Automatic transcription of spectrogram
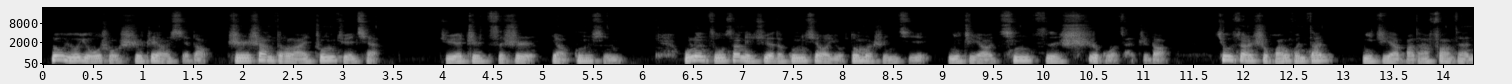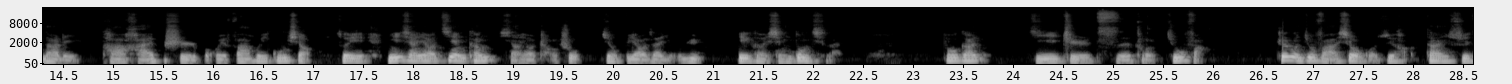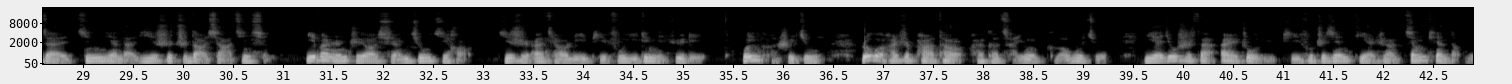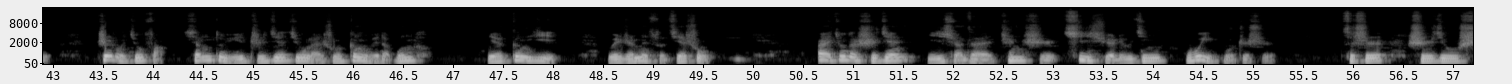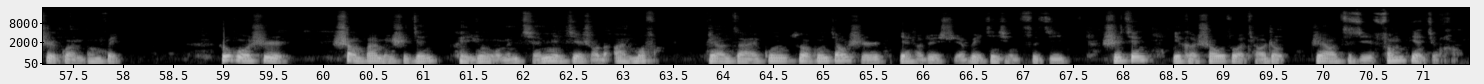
陆游有首诗这样写道：“纸上得来终觉浅，觉知此事要躬行。”无论足三里穴的功效有多么神奇，你只要亲自试过才知道。就算是还魂丹，你只要把它放在那里，它还不是不会发挥功效。所以，你想要健康，想要长寿，就不要再犹豫，立刻行动起来。不干即治此种灸法，这种灸法效果最好，但需在经验的医师指导下进行。一般人只要悬灸即好，即使艾条离皮肤一定的距离。温和施灸，如果还是怕烫，还可采用隔物灸，也就是在艾柱与皮肤之间点上姜片等物。这种灸法相对于直接灸来说更为的温和，也更易为人们所接受。艾灸的时间宜选在真实气血流经胃部之时，此时施灸事半功倍。如果是上班没时间，可以用我们前面介绍的按摩法。这样在工坐公交时便可对穴位进行刺激，时间也可稍作调整，只要自己方便就好。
